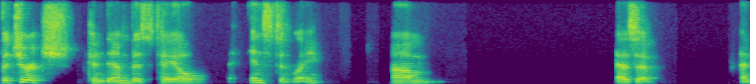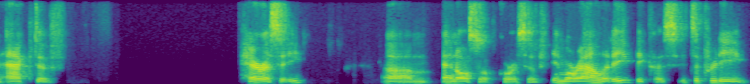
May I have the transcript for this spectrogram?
the church condemned this tale instantly um, as a an act of heresy, um, and also, of course, of immorality, because it's a pretty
